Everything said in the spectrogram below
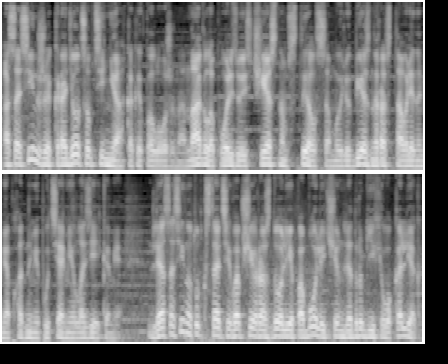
Ассасин же крадется в тенях, как и положено, нагло пользуясь честным стелсом и любезно расставленными обходными путями и лазейками. Для Ассасина тут, кстати, вообще раздолье поболее, чем для других его коллег.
